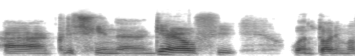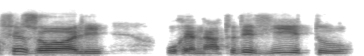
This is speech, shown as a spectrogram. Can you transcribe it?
a Cristina Guelph, o Antônio Maffezoli, o Renato De Vito,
